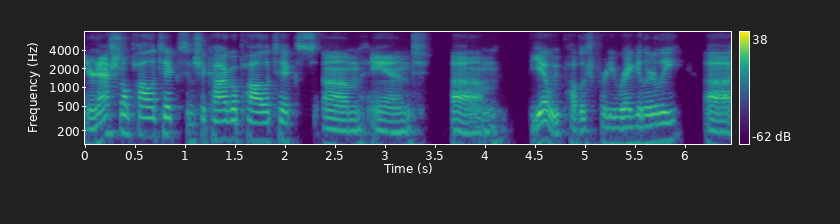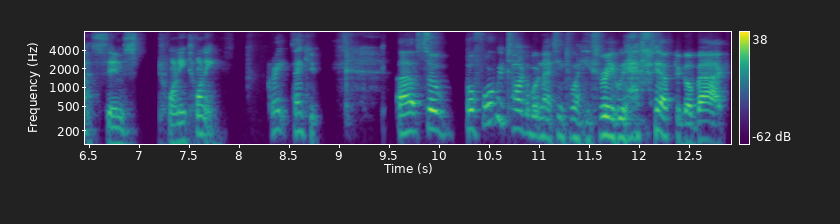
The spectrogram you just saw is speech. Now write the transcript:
international politics and Chicago politics, um, and um, yeah, we publish pretty regularly uh, since 2020. Great, thank you. Uh, so before we talk about 1923, we actually have to go back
